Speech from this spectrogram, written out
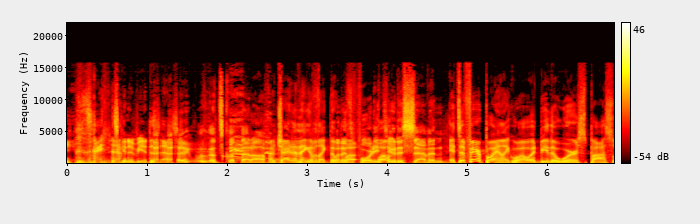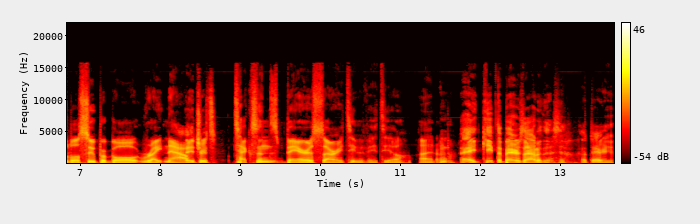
It's going to be a disaster. Let's clip that off. I'm trying to think of like the but it's what- 42 what- to seven. It's a fair point. Like, what would be the worst possible Super Bowl right now? Patriots. Texans, Bears. Sorry, team of ATL. I don't mm. know. Hey, keep the Bears out of this. How dare you?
